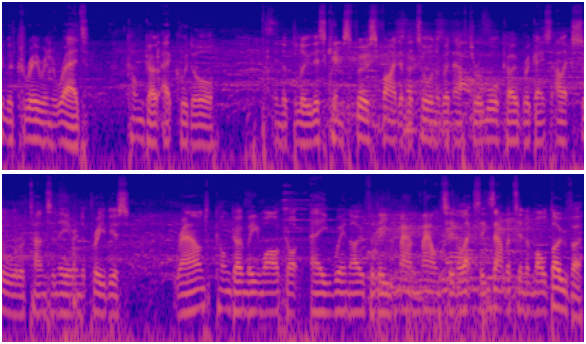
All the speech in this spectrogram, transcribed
Kim of Korea in red, Congo, Ecuador in the blue. This Kim's first fight of the tournament after a walkover against Alex Sawer of Tanzania in the previous round. Congo, meanwhile, got a win over the man mountain Alexei Zavatin of Moldova.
